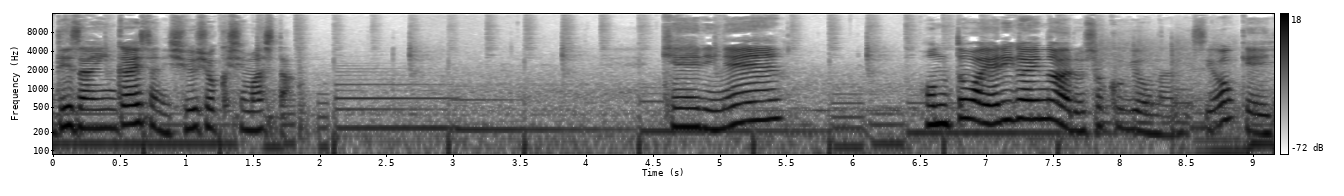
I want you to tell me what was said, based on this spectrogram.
デザイン会社に就職しました。経理ね本当はやりがいのある職業なんですよ経理。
